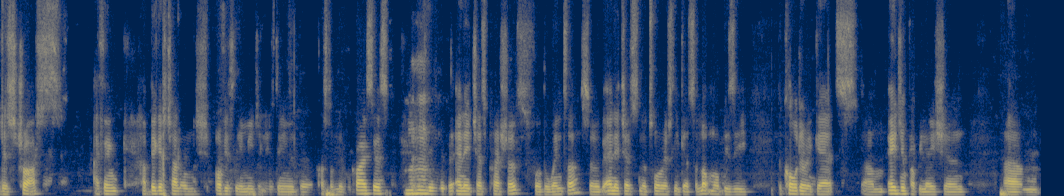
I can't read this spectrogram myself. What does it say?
Liz Truss I think her biggest challenge obviously immediately is dealing with the cost of living crisis mhm. dealing with the NHS pressures for the winter so the NHS notoriously gets a lot more busy the colder it gets um, aging population um,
